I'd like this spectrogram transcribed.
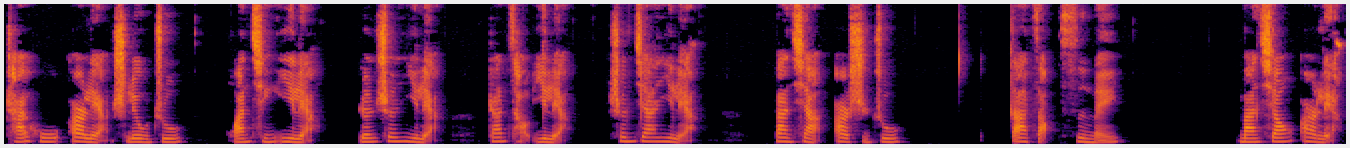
柴胡二两十六株，黄芩一两，人参一两，甘草一两，生姜一两。半夏二十株，大枣四枚，芒硝二两。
